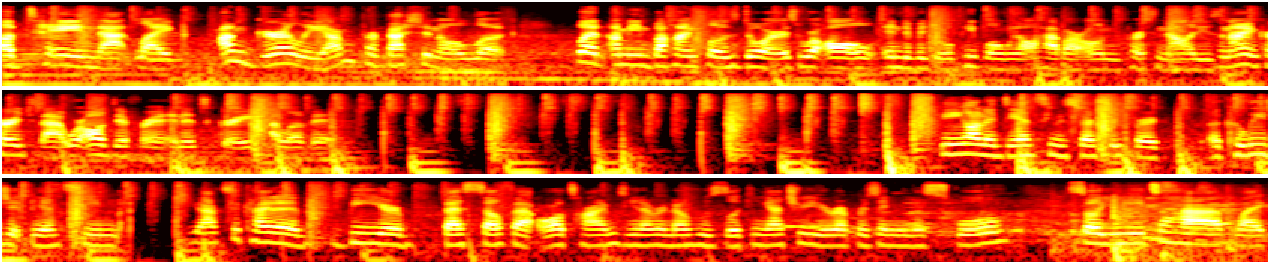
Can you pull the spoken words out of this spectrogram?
obtain that like, I'm girly, I'm professional look. But I mean, behind closed doors, we're all individual people and we all have our own personalities. And I encourage that. We're all different and it's great. I love it. Being on a dance team, especially for a collegiate dance team, you have to kind of be your best self at all times. You never know who's looking at you. You're representing the school. So you need to have like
